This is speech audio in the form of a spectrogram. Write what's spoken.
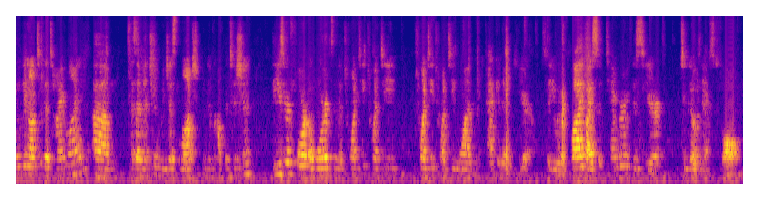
moving on to the timeline, um, as I mentioned, we just launched the new competition. These are for awards in the 2020-2021 academic year. So you would apply by September of this year to go next fall.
